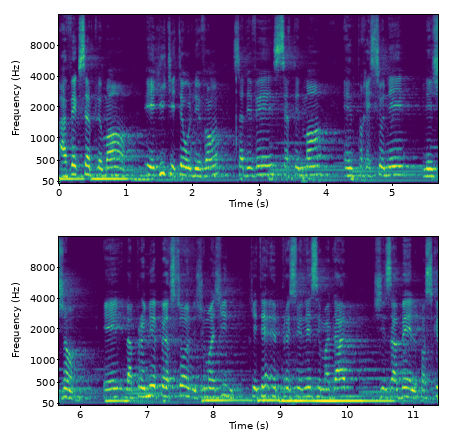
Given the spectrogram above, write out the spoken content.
avec simplement Élie qui était au devant, ça devait certainement impressionner les gens. Et la première personne, j'imagine, qui était impressionnée, c'est Madame Jézabel, parce que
